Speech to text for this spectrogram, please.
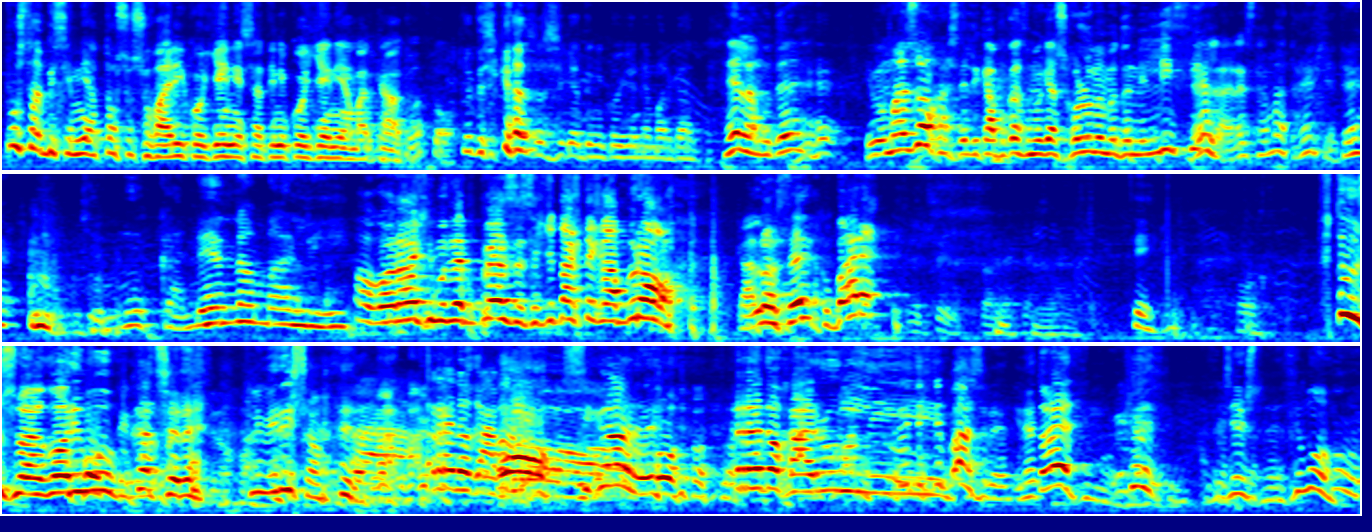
πώς θα μπει σε μια τόσο σοβαρή οικογένεια σαν την οικογένεια Μαρκάτου. Αυτό; Και τι κάζεσαι για την οικογένεια Μαρκάτου; Έλα μου τε. Είμαι μαζόχας τελικά που κάθομαι και ασχολούμαι με τον ηλίθιο. Έλα ρε, σταμάτα, έρχεται. Μου κανένα μαλλί. Αγοράκι μου δεν παίζεσαι, κοιτάξτε γαμπρό. Καλώς, ε, κουμπάρε. Τι, Φτού σου αγόρι μου. κάτσε ρε, πλημμυρίσαμε. Ρε το γαμπρό. Σιγά ρε. Ρε το χαρούλι. Τι χτυπάς ρε. Είναι το έθιμο. Δεν ξέρεις το έθιμο;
